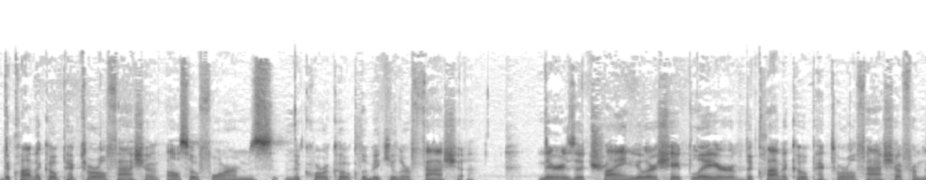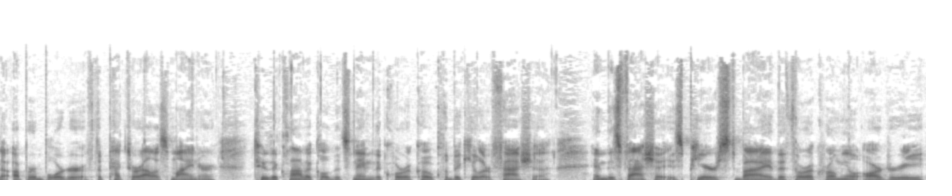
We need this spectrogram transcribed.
The clavicopectoral fascia also forms the coracoclavicular fascia. There is a triangular shaped layer of the clavicopectoral fascia from the upper border of the pectoralis minor to the clavicle that's named the coracoclavicular fascia. And this fascia is pierced by the thoracoacromial artery,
